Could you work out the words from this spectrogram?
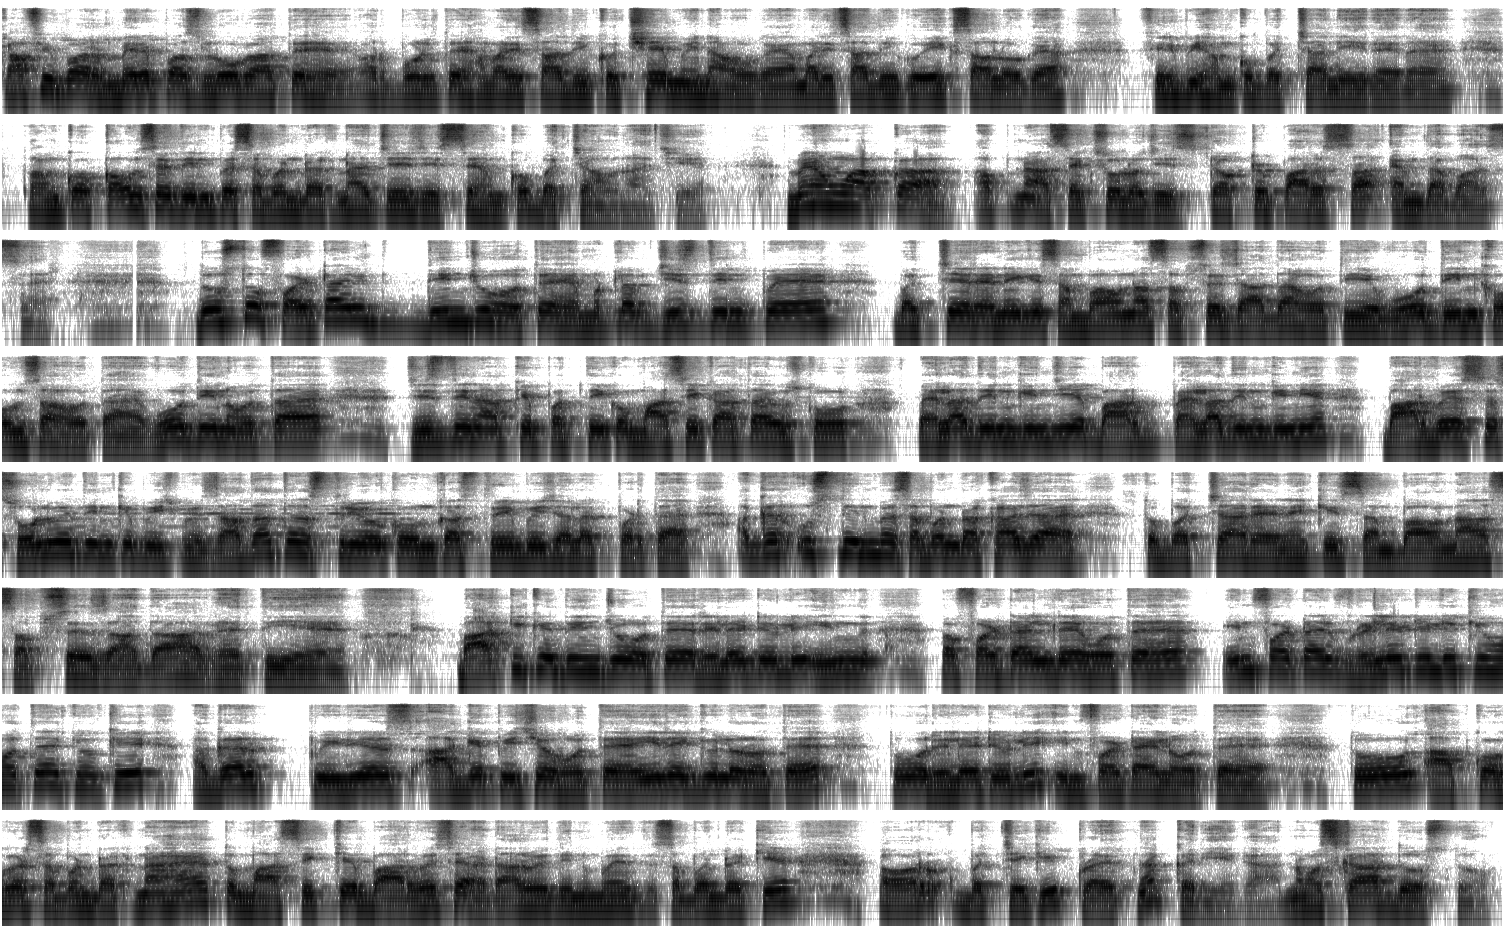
काफ़ी बार मेरे पास लोग आते हैं और बोलते हैं, हमारी शादी को छः महीना हो गया, हमारी शादी को एक साल हो गया, फिर भी हमको बच्चा नहीं रह रहा है। तो हमको कौन से दिन पे संबंध रखना चाहिए जिससे हमको बच्चा होना चाहिए? मैं हूँ आपका अपना सेक्सोलॉजिस्ट डॉक्टर पारसा अहमदाबाद से। दोस्तों फर्टाइल दिन जो होते हैं मतलब जिस दिन पे बच्चे रहने की संभावना सबसे ज़्यादा होती है, वो दिन कौन सा होता है? वो दिन होता है जिस दिन आपकी पत्नी को मासिक आता है, उसको पहला दिन गिनिए, बार, पहला दिन गिनिए, बारहवें से सोलहवें दिन के बीच में ज़्यादातर स्त्रियों को उनका स्त्री बीज अलग पड़ता है। अगर उस दिन में संबंध रखा जाए तो बच्चा रहने की संभावना सबसे ज़्यादा रहती है। बाकी के दिन जो होते हैं रिलेटिवली इन फर्टाइल डे होते हैं। इनफर्टाइल रिलेटिवली क्यों होते हैं? क्योंकि अगर पीरियड्स आगे पीछे होते हैं इरेग्युलर होते हैं तो वो रिलेटिवली इनफर्टाइल होते हैं। तो आपको अगर संबंध रखना है तो मासिक के बारहवें से अठारहवें दिन में संबंध रखिए और बच्चे की प्रयत्न करिएगा। नमस्कार दोस्तों।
